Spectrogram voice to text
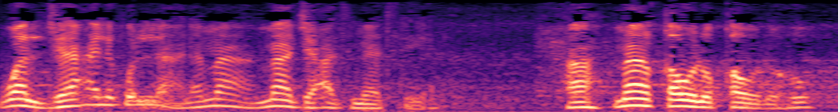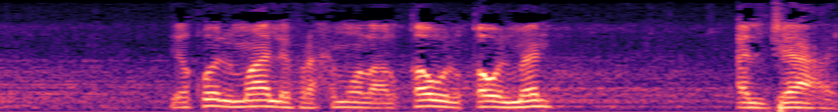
والجاعل يقول لا أنا ما ما جعلت 100 ريال. ها؟ ما القول قوله؟ يقول المؤلف رحمه الله القول قول من؟ الجاعل.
